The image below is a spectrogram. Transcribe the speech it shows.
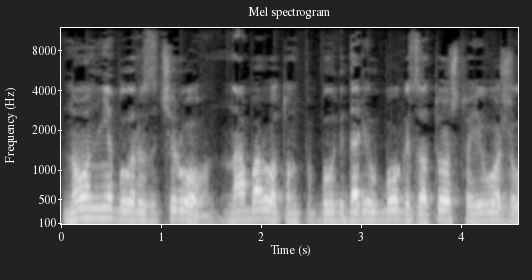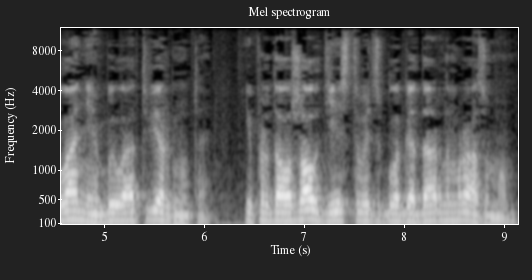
Но он не был разочарован. Наоборот, он поблагодарил Бога за то, что его желание было отвергнуто, и продолжал действовать с благодарным разумом.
